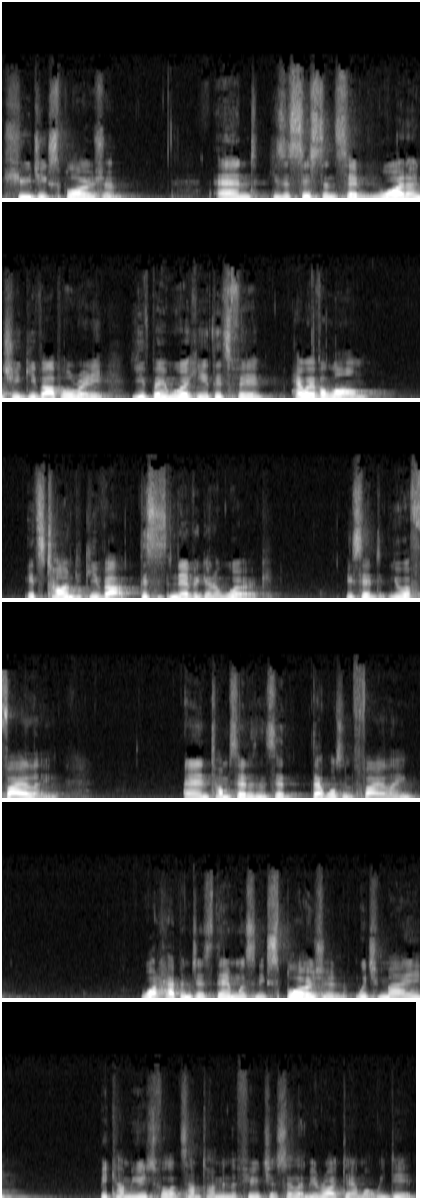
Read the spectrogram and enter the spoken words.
huge explosion. And his assistant said, Why don't you give up already? You've been working at this for however long. It's time to give up. This is never going to work. He said, You are failing. And Thomas Edison said, That wasn't failing. What happened just then was an explosion which may become useful at some time in the future. So let me write down what we did.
